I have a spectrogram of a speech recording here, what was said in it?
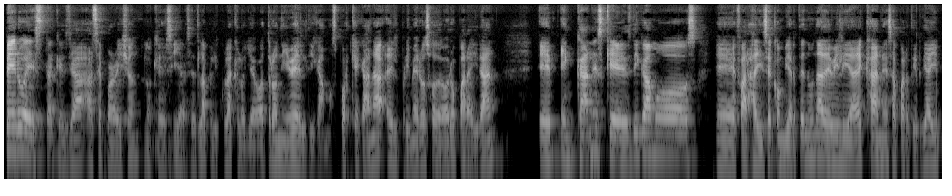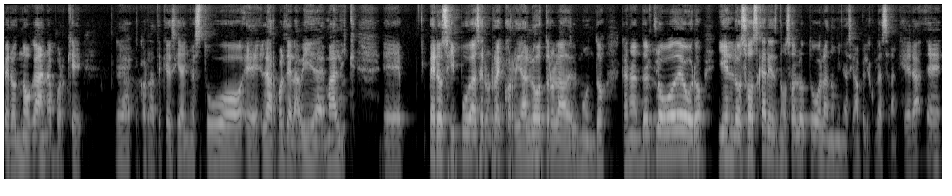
pero esta que es ya A Separation, lo que decías, es la película que lo lleva a otro nivel, digamos, porque gana el primer Oso de Oro para Irán. Eh, en Cannes, que es, digamos, eh, se convierte en una debilidad de Cannes a partir de ahí, pero no gana porque, eh, acordate que ese año estuvo eh, El Árbol de la Vida de Malik. Pero sí pudo hacer un recorrido al otro lado del mundo, ganando el Globo de Oro. Y en los Oscars no solo tuvo la nominación a película extranjera, eh,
